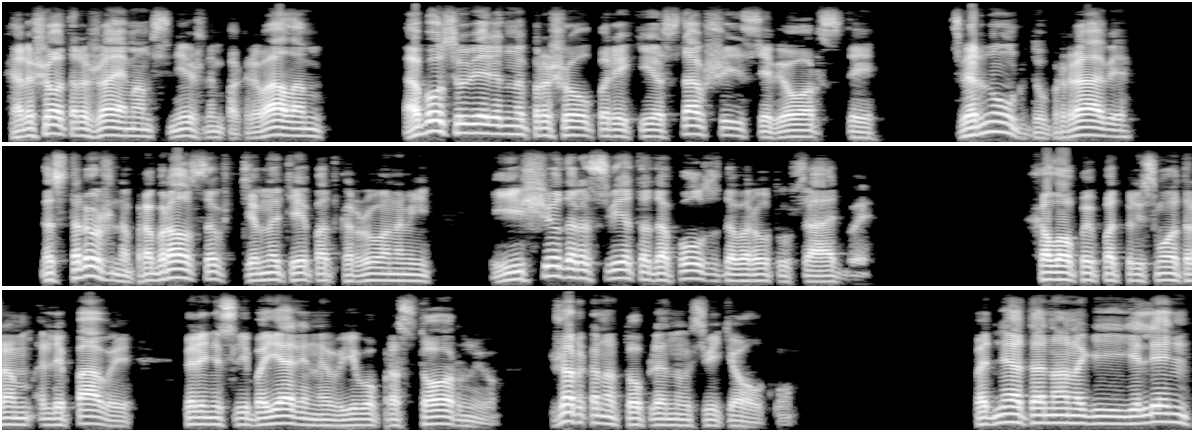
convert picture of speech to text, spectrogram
хорошо отражаемом снежным покрывалом, обоз уверенно прошел по реке оставшиеся версты, свернул к Дубраве, осторожно пробрался в темноте под кронами и еще до рассвета дополз до ворот усадьбы. Холопы под присмотром Лепавы перенесли боярина в его просторную, жарко натопленную светелку. Поднятая на ноги елень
